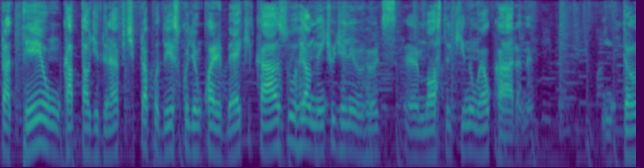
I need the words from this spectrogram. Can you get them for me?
para ter um capital de draft para poder escolher um quarterback caso realmente o Jalen Hurts uh, mostre que não é o cara, né? Então,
